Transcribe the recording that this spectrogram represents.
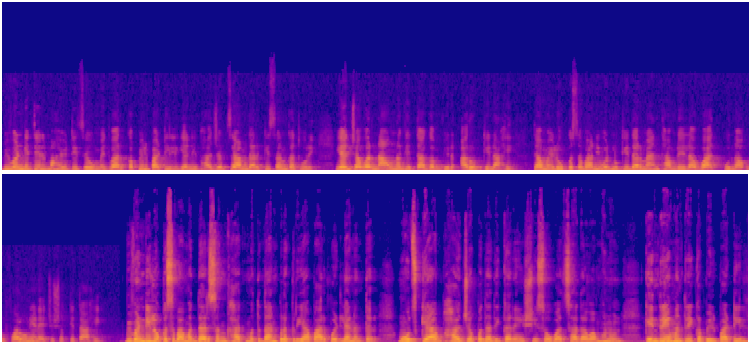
भिवंडीतील महायुतीचे उमेदवार कपिल पाटील यांनी भाजपचे आमदार किसन कथोरे यांच्यावर नाव न घेता गंभीर आरोप केला आहे. त्यामुळे लोकसभा निवडणुकीदरम्यान थांबलेला वाद पुन्हा उफाळून येण्याची शक्यता आहे. भिवंडी लोकसभा मतदारसंघात मतदान प्रक्रिया पार पडल्यानंतर मोजक्या भाजप पदाधिकाऱ्यांशी संवाद साधावा म्हणून केंद्रीय मंत्री कपिल पाटील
